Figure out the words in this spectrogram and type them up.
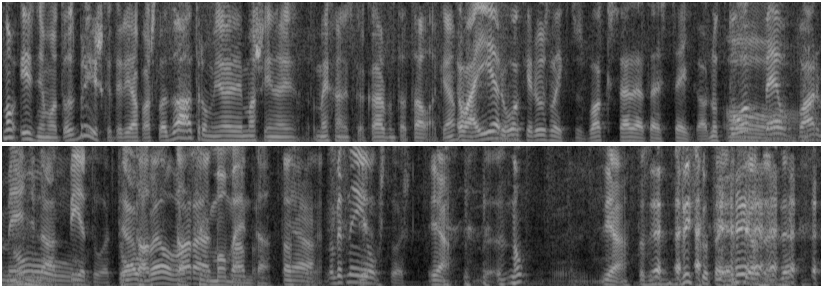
nu, izņemot tos brīžus, kad ir jāpārslēdz ātrums, ja ir mašīnai mehāniskā kārba un tā tālāk. Ja? Vai ieroka ir uzlikta uz blakus sēdētājas ceļā? Nu, to oh, vēl var mēģināt nu, piedot. Jā, tas, vēl tas ir momentā. Saprast. Tas, jā, nu, bet ne ilgstoši. Jā, nu, jā, tas ir diskutējams jautājums. Ja?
